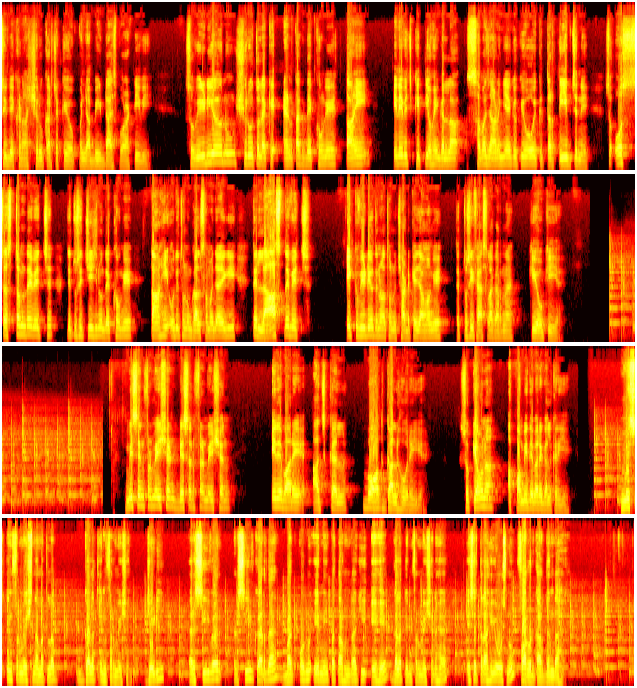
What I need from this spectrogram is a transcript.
ਤੁਸੀਂ ਦੇਖਣਾ ਸ਼ੁਰੂ ਕਰ ਚੁੱਕੇ ਹੋ Punjabi diaspora TV. So video ਨੂੰ ਸ਼ੁਰੂ ਤੋਂ ਲੈ ਕੇ ਐਂਡ ਤੱਕ ਦੇਖੋਗੇ ਤਾਂ ਹੀ ਇਹਦੇ ਵਿੱਚ ਕੀਤੀਆਂ ਹੋਈਆਂ ਗੱਲਾਂ ਸਮਝ ਆਣਗੀਆਂ ਕਿਉਂਕਿ ਉਹ ਇੱਕ ਤਰਤੀਬ 'ਚ ਨੇ। ਸੋ ਉਸ ਸਿਸਟਮ ਦੇ ਵਿੱਚ ਜੇ ਤੁਸੀਂ ਚੀਜ਼ ਨੂੰ ਦੇਖੋਗੇ ਤਾਂ ਹੀ ਉਹਦੀ ਤੁਹਾਨੂੰ ਗੱਲ ਸਮਝ ਆਏਗੀ ਤੇ ਲਾਸਟ ਦੇ ਵਿੱਚ ਇੱਕ ਵੀਡੀਓ ਦੇ ਨਾਲ ਤੁਹਾਨੂੰ ਛੱਡ ਕੇ ਜਾਵਾਂਗੇ ਤੇ ਤੁਸੀਂ ਫੈਸਲਾ ਕਰਨਾ ਹੈ ਕਿ ਉਹ ਕੀ ਹੈ। ਮਿਸ ਇਨਫੋਰਮੇਸ਼ਨ ਡਿਸਇਨਫੋਰਮੇਸ਼ਨ ਇਹਦੇ ਬਾਰੇ ਅੱਜ ਕੱਲ ਬਹੁਤ ਗੱਲ ਹੋ ਰਹੀ ਹੈ। ਸੋ ਕਿਉਂ ਨਾ ਆਪਾਂ ਵੀ ਇਹਦੇ ਬਾਰੇ ਗੱਲ ਕਰੀਏ। ਮਿਸ ਇਨਫੋਰਮੇਸ਼ਨ ਦਾ ਮਤਲਬ ਗਲਤ ਇਨਫੋਰਮੇਸ਼ਨ ਜਿਹੜੀ ਰਿਸੀਵਰ ਰਿਸੀਵ ਕਰਦਾ ਬਟ ਉਹਨੂੰ ਇਹ ਨਹੀਂ ਪਤਾ ਹੁੰਦਾ ਕਿ ਇਹ ਗਲਤ ਇਨਫੋਰਮੇਸ਼ਨ ਹੈ ਇਸੇ ਤਰ੍ਹਾਂ ਹੀ ਉਹ ਉਸ ਨੂੰ ਫਾਰਵਰਡ ਕਰ ਦਿੰਦਾ ਹੈ।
